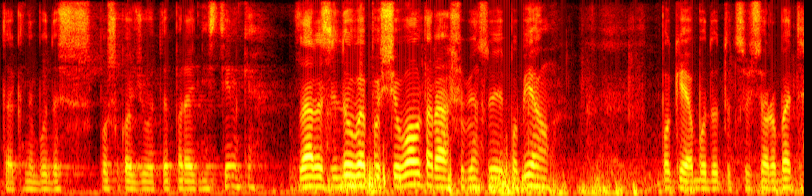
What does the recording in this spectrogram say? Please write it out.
Так не будеш пошкоджувати передні стінки. Зараз йду випущу Волтера, щоб він собі побігав, поки я буду тут це все робити.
